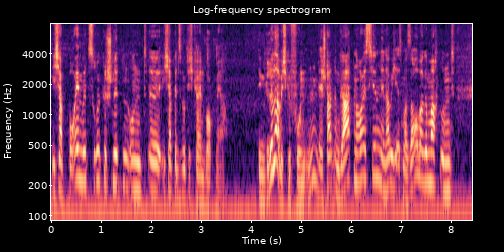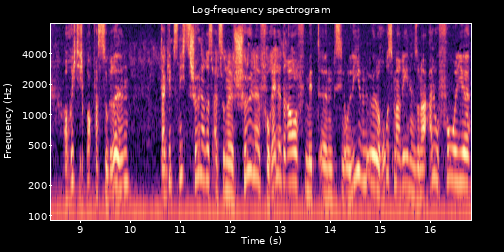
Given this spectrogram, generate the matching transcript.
ich habe Bäume zurückgeschnitten und äh, ich habe jetzt wirklich keinen Bock mehr. Den Grill habe ich gefunden. Der stand im Gartenhäuschen. Den habe ich erstmal sauber gemacht und auch richtig Bock, was zu grillen. Da gibt es nichts Schöneres als so eine schöne Forelle drauf mit äh, ein bisschen Olivenöl, Rosmarin in so einer Alufolie,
